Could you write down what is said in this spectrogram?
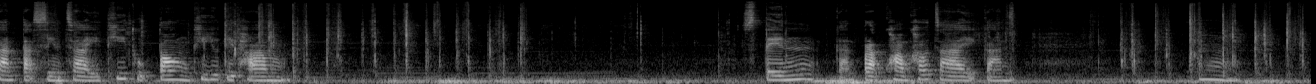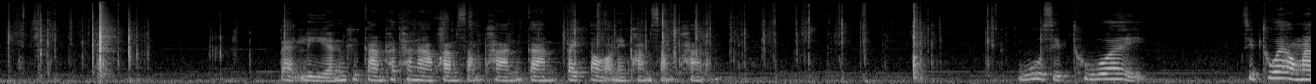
การตัดสินใจที่ถูกต้องที่ยุติธรรม stent การปรับความเข้าใจการ อืมแปดเหรียญคือการพัฒนาความสัมพันธ์ การไปต่อในความสัมพันธ์อู้สิบถ้วยสิบถ้วยออกมา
